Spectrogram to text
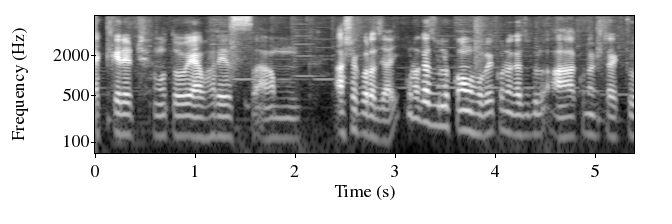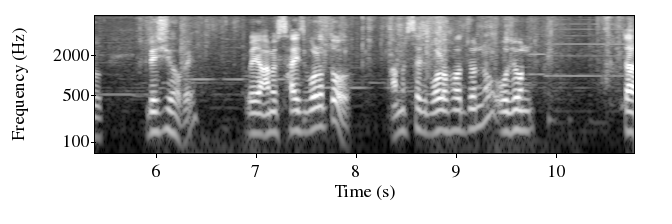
এক ক্যারেট মতো অ্যাভারেজ আম, আশা করা যায়। কোনো গাছগুলো কম হবে, কোনো গাছগুলো কোনো একটা একটু বেশি হবে। তবে আমের সাইজ বড় তো, আমের সাইজ বড় হওয়ার জন্য ওজনটা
